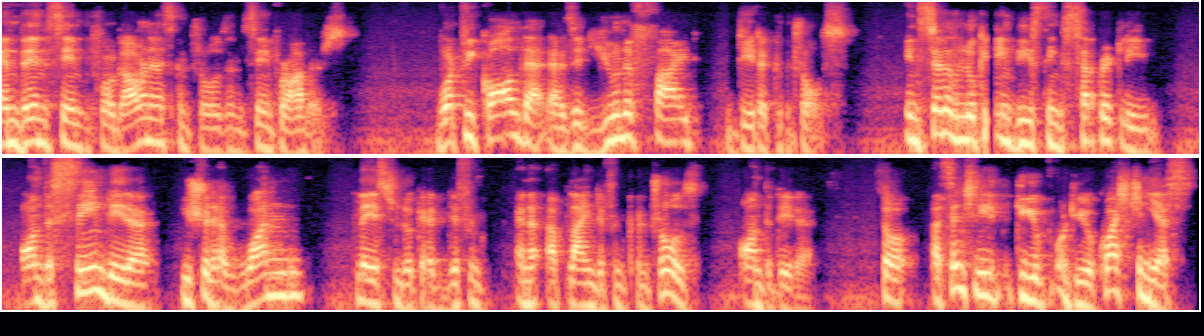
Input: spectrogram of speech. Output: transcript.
And then same for governance controls and same for others. What we call that as a unified data controls. Instead of looking these things separately on the same data you should have one place to look at different and applying different controls on the data so essentially to your to your question yes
